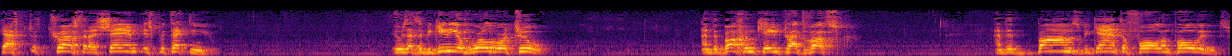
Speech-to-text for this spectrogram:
You have to trust that Hashem is protecting you. It was at the beginning of World War II, and the Bachim came to Atvatsk, and the bombs began to fall in Poland.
